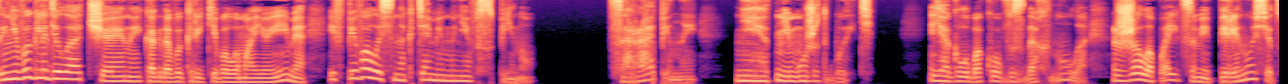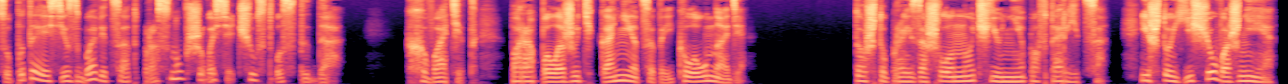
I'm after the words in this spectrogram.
Ты не выглядела отчаянной, когда выкрикивала мое имя и впивалась ногтями мне в спину. Царапины? Нет, не может быть. Я глубоко вздохнула, сжала пальцами переносицу, пытаясь избавиться от проснувшегося чувства стыда. Хватит, пора положить конец этой клоунаде. То, что произошло ночью, не повторится. И что еще важнее,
